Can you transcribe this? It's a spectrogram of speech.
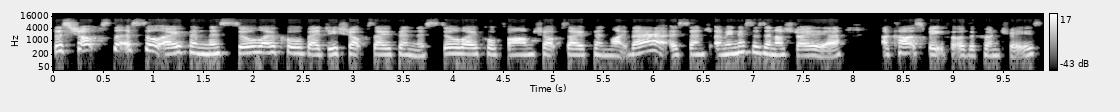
the shops that are still open, there's still local veggie shops open, there's still local farm shops open. Like they're essential. I mean, this is in Australia. I can't speak for other countries,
